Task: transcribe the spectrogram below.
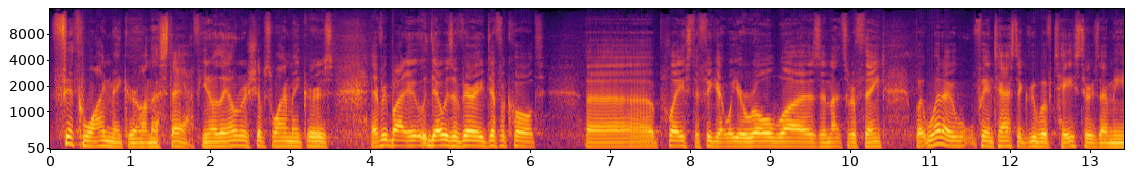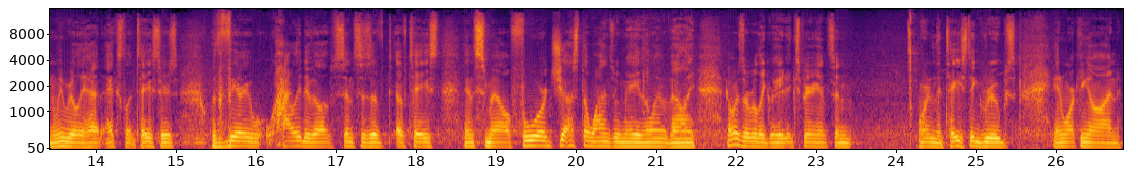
fifth winemaker on the staff. You know, the ownership's winemakers, everybody. That was a very difficult uh, place to figure out what your role was and that sort of thing. But what a fantastic group of tasters. I mean, we really had excellent tasters with very highly developed senses of, of taste and smell for just the wines we made in the Willamette Valley. That was a really great experience. And running the tasting groups and working on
